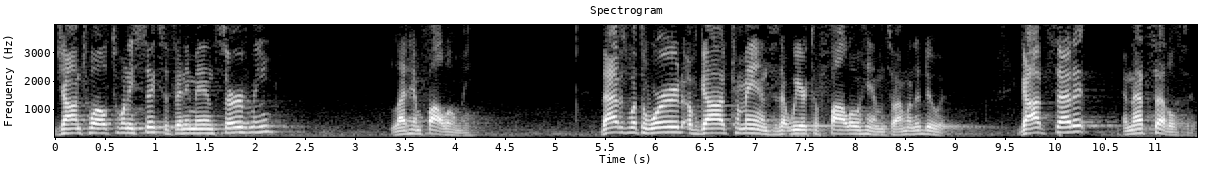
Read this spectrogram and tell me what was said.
John 12, 26, if any man serve me, let him follow me. That is what the Word of God commands, is that we are to follow him. So I'm going to do it. God said it, and that settles it.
